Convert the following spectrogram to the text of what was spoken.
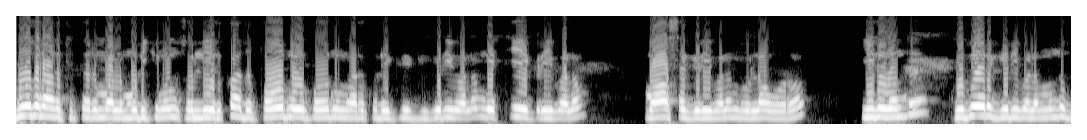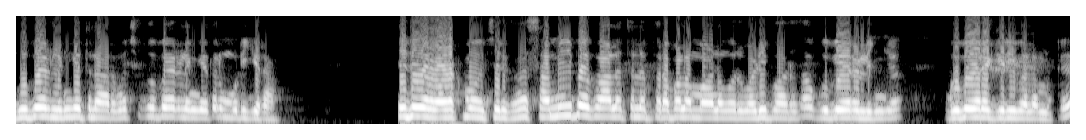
பூதநாதத்து பெருமாள் முடிக்கணும்னு சொல்லியிருக்கோம். அது பௌர்ணமி பௌர்ணமி வரக்கூடிய கிரிவலம் நித்திய கிரிவலம் மாச கிரிவலம் இதெல்லாம் வரும். இது வந்து குபேர கிரிவலம் வந்து குபேர லிங்கத்தில் ஆரம்பிச்சு குபேர லிங்கத்தில் முடிக்கிறாங்க. இது ஒரு வழக்கமாக வச்சிருக்காங்க. சமீப காலத்தில் பிரபலமான ஒரு வழிபாடு தான் குபேரலிங்கம் குபேர கிரிவலம்ட்டு.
